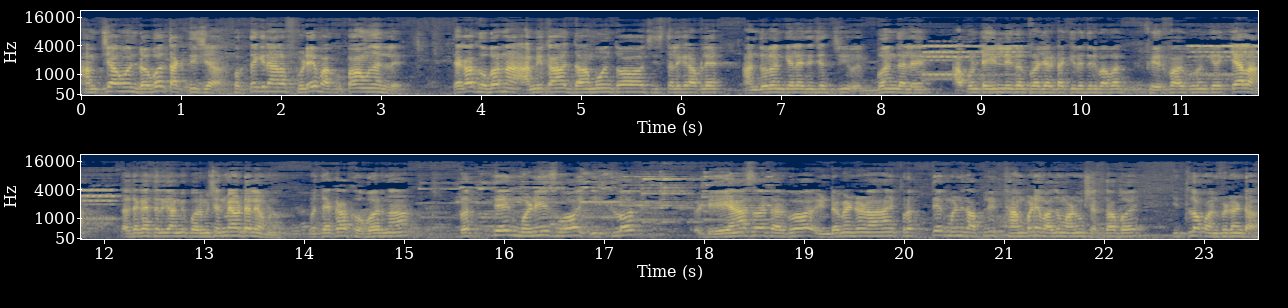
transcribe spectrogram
आमच्याहून डबल ताकदीचे फक्त कितें जालां फुडें फाक- पावंक नासले तेका खबर ना आमी का दामून तो दिसताले की आपलें आंदोलन केलें तेंचें बंद जालें आपूण ते इलिगल प्रोजेक्टाक कितें तरी बाबा फेरफार करून कितें केलां. जाल्यार ताका तरी आमी परमिशन मेळटलें म्हणून. पूण ताका खबर ना प्रत्येक मनीस हो इतलोच हे आसा सारको इंडिपेंडंट आहा आनी प्रत्येक मनीस आपली ठामपणे बाजू मांडूंक शकता पळय इतलो कॉन्फिडंट आहा.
